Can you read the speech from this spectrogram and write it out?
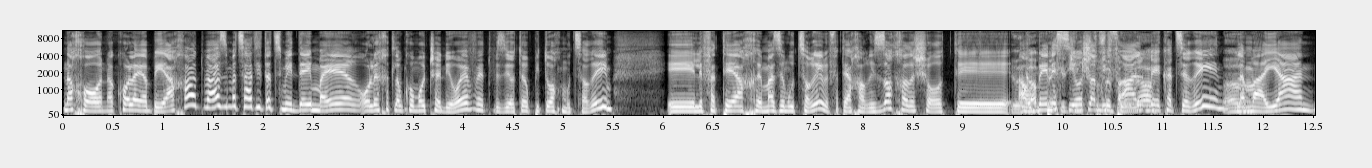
נכון, הכל היה ביחד, ואז מצאתי את עצמי די מהר, הולכת למקומות שאני אוהבת, וזה יותר פיתוח מוצרים. אה, לפתח, אה, מה זה מוצרים? לפתח אריזות חדשות, אה, וגם הרבה נסיעות למפעל. בקצרין, אה. למעיין,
